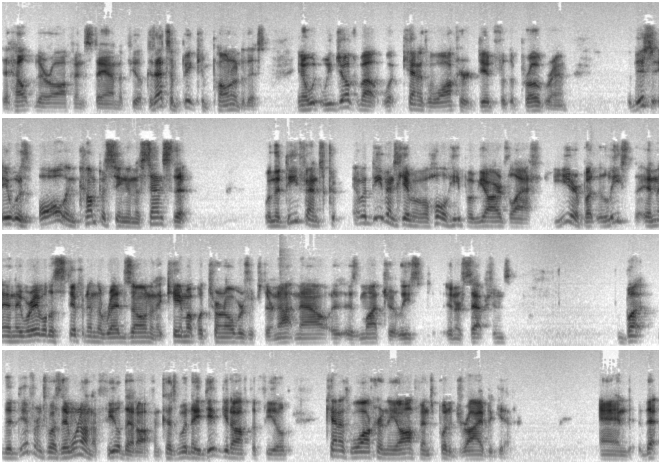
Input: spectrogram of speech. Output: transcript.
to help their offense stay on the field, because that's a big component of this. You know, we, we joke about what Kenneth Walker did for the program. This it was all encompassing in the sense that when the defense the defense gave up a whole heap of yards last year, but at least and, and they were able to stiffen in the red zone and they came up with turnovers, which they're not now as much, or at least interceptions. But the difference was they weren't on the field that often because when they did get off the field, Kenneth Walker and the offense put a drive together and that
